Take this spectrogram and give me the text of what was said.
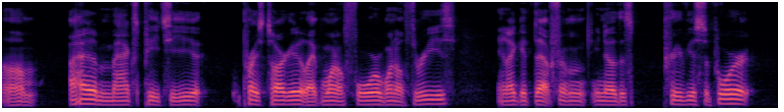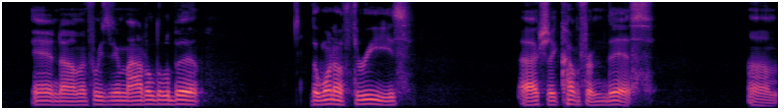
Um, I had a max PT price target at like 104, 103s, and I get that from you know this previous support. And um, if we zoom out a little bit, the 103s actually come from this. Um,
